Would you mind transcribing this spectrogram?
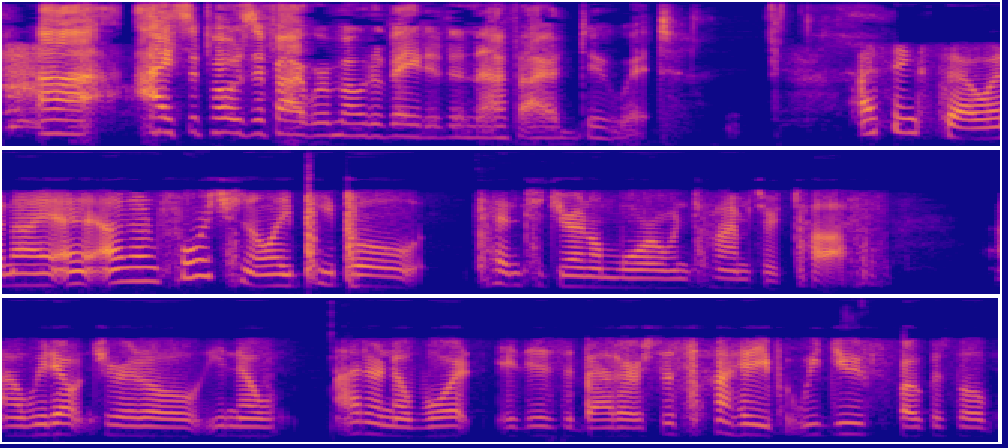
Uh, I suppose if I were motivated enough, I'd do it. I think so, and I and, and unfortunately, people tend to journal more when times are tough. Uh, we don't journal, you know. I don't know what it is about our society, but we do focus a little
